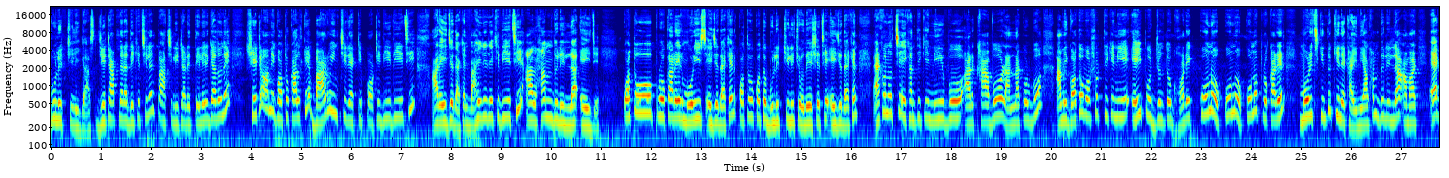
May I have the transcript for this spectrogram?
বুলেট চিলি গাছ, যেটা আপনারা দেখেছিলেন পাঁচ লিটারের তেলের গ্যালনে। সেটাও আমি গতকালকে বারো ইঞ্চির একটি পটে দিয়ে দিয়েছি। আর এই যে দেখেন, বাহিরে রেখে দিয়েছি, আলহামদুলিল্লাহ, এই যে। কত প্রকারের মরিচ, এই যে দেখেন, কত কত বুলেট চিলি চলে এসেছে, এই যে দেখেন। এখন হচ্ছে এখান থেকে নেব আর খাব, রান্না করব। আমি গত বছর থেকে নিয়ে এই পর্যন্ত ঘরে কোনো কোনো কোনো প্রকারের মরিচ কিন্তু কিনে খাইনি। আলহামদুলিল্লাহ, আমার এক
